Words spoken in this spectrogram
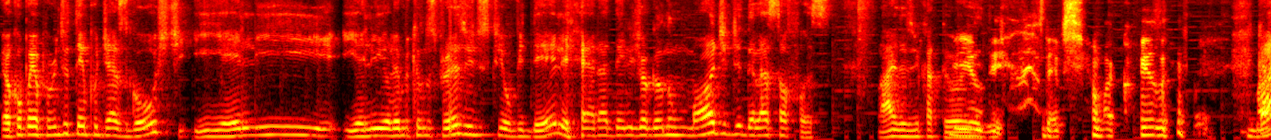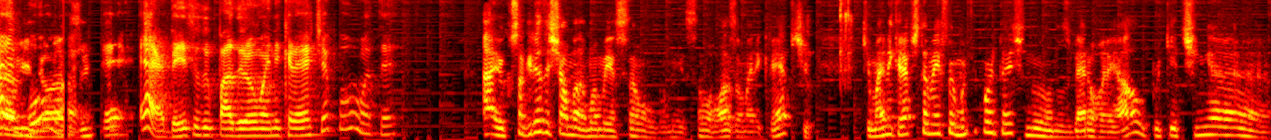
eu acompanhei por muito tempo o Jazz Ghost e ele, e ele, eu lembro que um dos primeiros vídeos que eu vi dele era dele jogando um mod de The Last of Us, lá em 2014. Meu Deus, deve ser uma coisa Cara. É, é, é, dentro do padrão Minecraft é bom até. Ah, eu só queria deixar uma, uma menção, uma menção rosa ao Minecraft, que o Minecraft também foi muito importante no, nos Battle Royale, porque tinha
